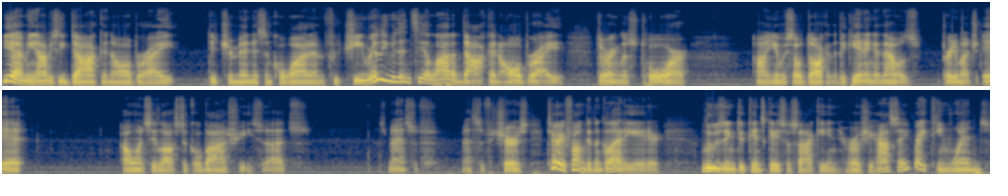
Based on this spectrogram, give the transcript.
Yeah, I mean, obviously Doc and Albright did tremendous, and Kawada and Fuchi. Really, we didn't see a lot of Doc and Albright during this tour. Uh, you know, we saw Doc at the beginning, and that was pretty much it. Uh, once he lost to Kobashi, so that's, that's massive. Massive for sure. Terry Funk and the Gladiator, losing to Kensuke Sasaki and Hiroshi Hase. Right team wins.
